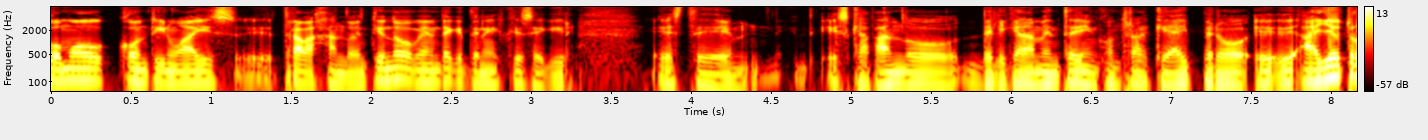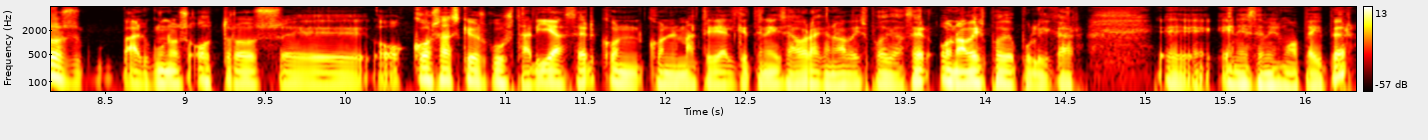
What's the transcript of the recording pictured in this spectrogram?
cómo continuáis eh, trabajando. Entiendo, obviamente, que tenéis que seguir este, escapando delicadamente y encontrar qué hay, pero eh, ¿hay otros, algunos otros eh, o cosas que os gustaría hacer con, con, el material que tenéis ahora que no habéis podido hacer o no habéis podido publicar en este mismo paper?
